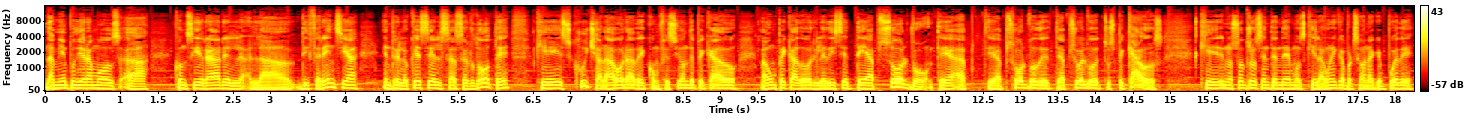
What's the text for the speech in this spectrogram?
también pudiéramos ah, considerar la diferencia entre lo que es el sacerdote que escucha a la hora de confesión de pecado a un pecador y le dice te absolvo, te, te absolvo de, te absuelvo de tus pecados que nosotros entendemos que la única persona que puede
